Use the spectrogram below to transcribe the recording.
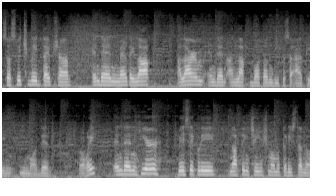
So, switchblade type siya. And then, meron tayong lock, alarm, and then unlock button dito sa ating e-model. Okay? And then here, basically, nothing changed mga motorista, no?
